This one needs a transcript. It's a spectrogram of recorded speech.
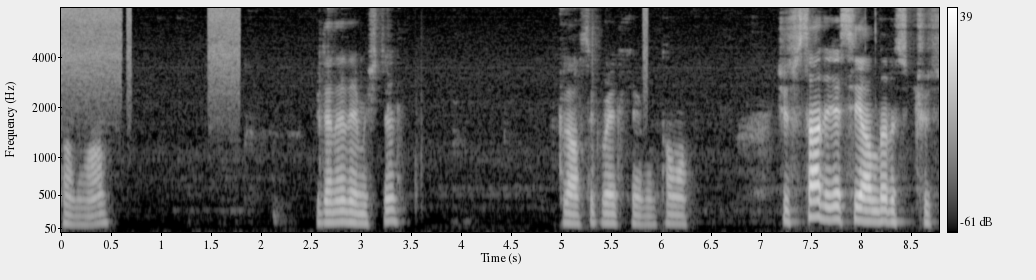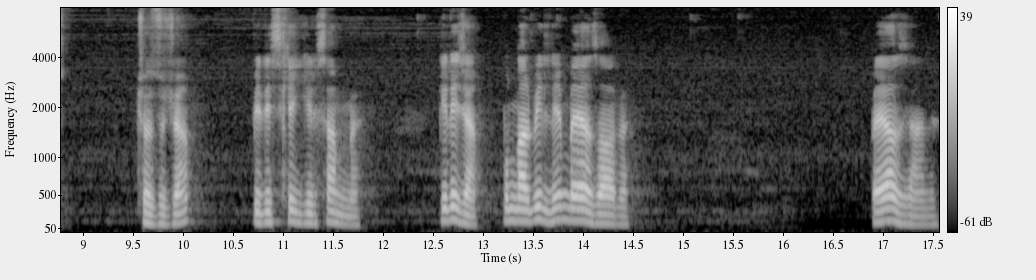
Tamam. Bir de ne demiştin? Plastik weight cable. Tamam. Şimdi sadece siyahları çöz- çözeceğim. Bir riske girsem mi? Gireceğim. Bunlar bildiğin beyaz abi. Beyaz yani.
